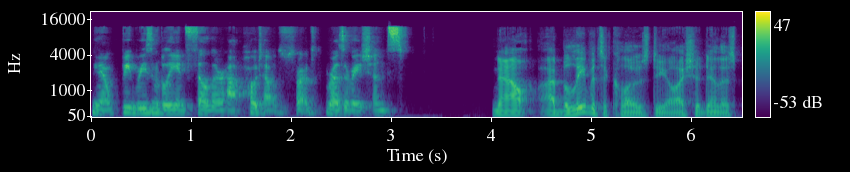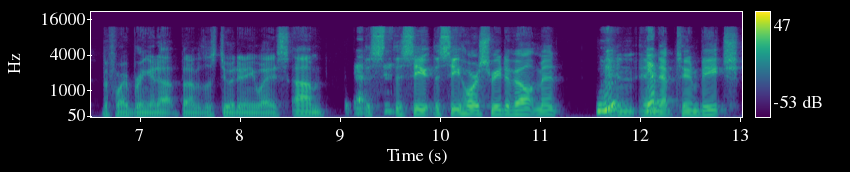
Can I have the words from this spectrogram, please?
you know, be reasonably and fill their ho- hotel reservations. Now, I believe it's a closed deal. I should know this before I bring it up, but let's do it anyways. Um, Yeah. the the sea the Seahorse redevelopment Mhm. in, in Yep. Neptune Beach.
